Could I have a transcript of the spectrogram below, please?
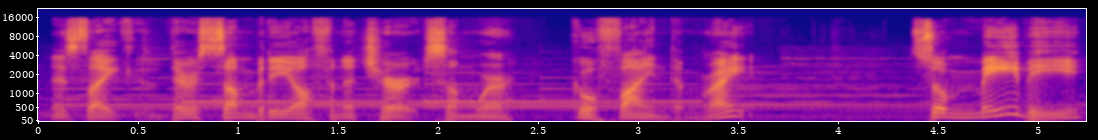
And it's like, there's somebody off in a church somewhere, go find them, right? So maybe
